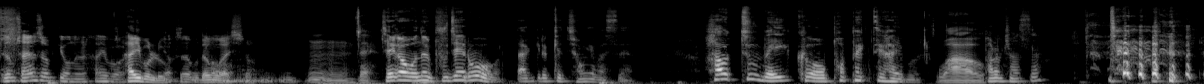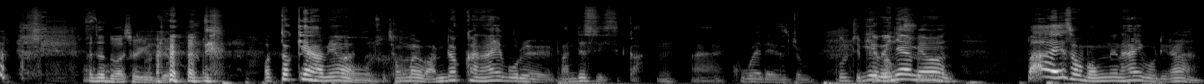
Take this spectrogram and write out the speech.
그럼 자연스럽게 오늘 하이볼 하이볼로 역사부터 넘어가시죠. 음, 음. 음, 음, 네. 제가 오늘 부제로 딱 이렇게 정해봤어요. How to make a perfect highball. Wow. 발음 좋았어? 한잔 더 마셔야겠는데요. 어떻게 하면 오. 정말 완벽한 하이볼을 만들 수 있을까? 음. 아, 그거에 대해서 좀 이게. 왜냐하면 바에서 먹는 하이볼이랑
